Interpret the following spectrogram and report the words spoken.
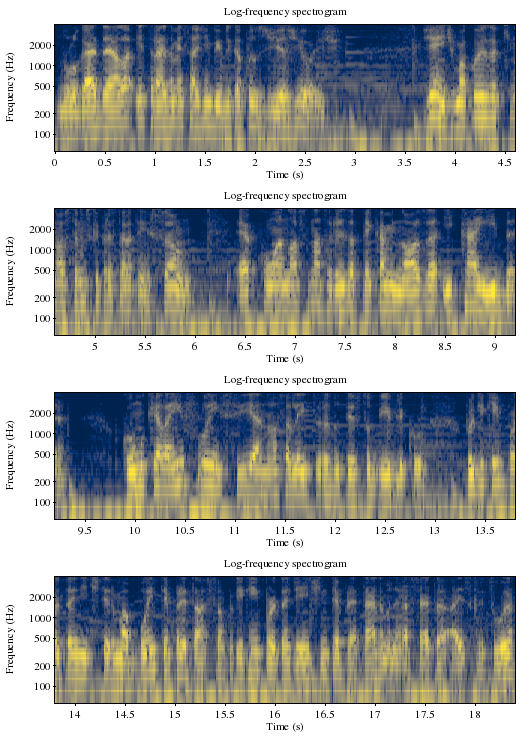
no lugar dela e traz a mensagem bíblica para os dias de hoje. Gente, uma coisa que nós temos que prestar atenção é com a nossa natureza pecaminosa e caída. Como que ela influencia a nossa leitura do texto bíblico. Por que, que é importante a gente ter uma boa interpretação? Por que, que é importante a gente interpretar da maneira certa a escritura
